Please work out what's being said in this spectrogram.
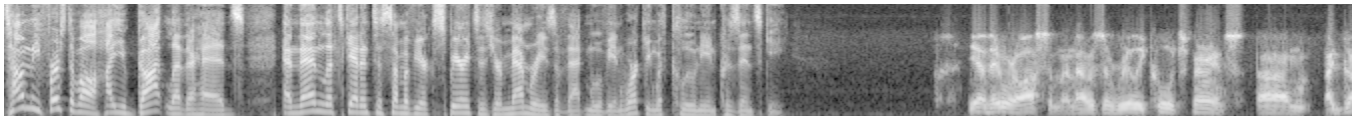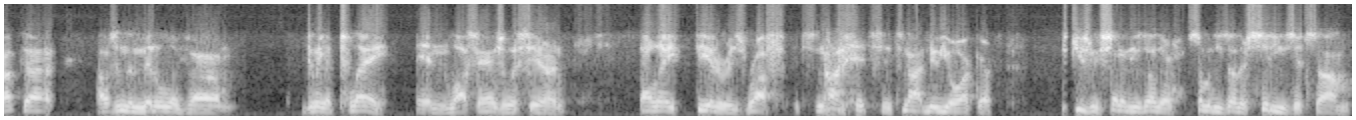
tell me, first of all, how you got Leatherheads, and then let's get into some of your experiences, your memories of that movie and working with Clooney and Krasinski. Yeah, they were awesome, and that was a really cool experience. Um, I got that. I was in the middle of um, doing a play in Los Angeles here, and L.A. theater is rough. It's not. It's it's not New York or, excuse me, some of these other some of these other cities. It's um,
